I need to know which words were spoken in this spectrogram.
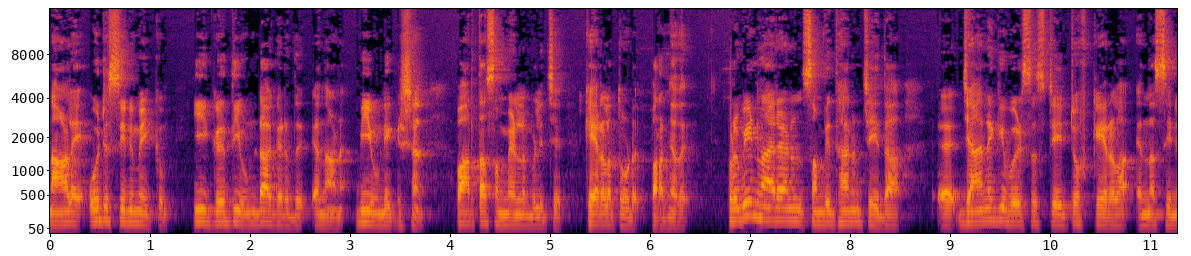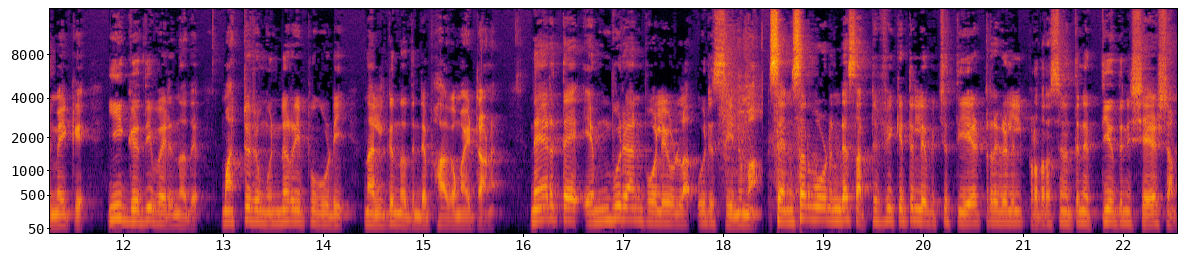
നാളെ ഒരു സിനിമയ്ക്കും ഈ ഗതി ഉണ്ടാകരുത് എന്നാണ് ബി ഉണ്ണികൃഷ്ണൻ വാർത്താ സമ്മേളനം വിളിച്ച് കേരളത്തോട് പറഞ്ഞത്. പ്രവീൺ നാരായണൻ സംവിധാനം ചെയ്ത Janaki versus state of Kerala എന്ന സിനിമയ്ക്ക് ഈ ഗതി വരുന്നത് മറ്റൊരു മുന്നറിയിപ്പ് കൂടി നൽകുന്നതിന്റെ ഭാഗമായിട്ടാണ്. നേരത്തെ എമ്പുരാൻ പോലെയുള്ള ഒരു സിനിമ സെൻസർ ബോർഡിന്റെ സർട്ടിഫിക്കറ്റ് ലഭിച്ച് തിയേറ്ററുകളിൽ പ്രദർശനത്തിന് എത്തിയതിന് ശേഷം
